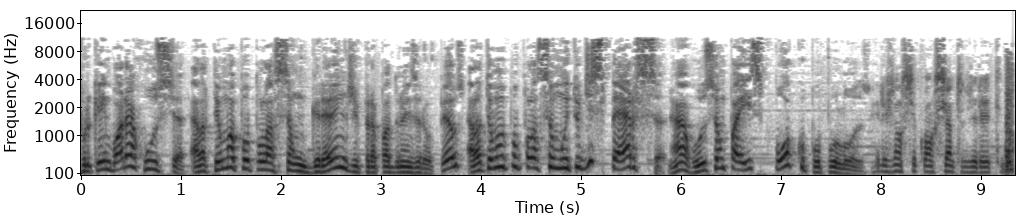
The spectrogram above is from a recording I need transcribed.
porque embora a Rússia ela tenha uma população grande para padrões europeus, ela tem uma população muito dispersa. Né? A Rússia é um país pouco populoso. Eles não se concentram direito.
